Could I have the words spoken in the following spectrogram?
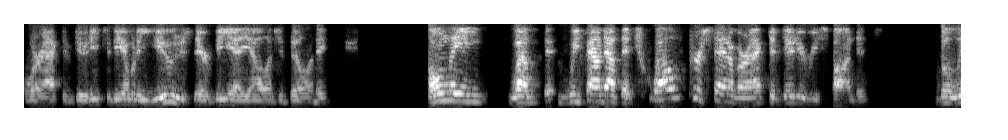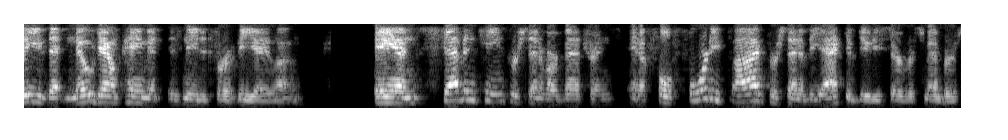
or active duty to be able to use their VA eligibility. Only, well, we found out that 12% of our active duty respondents believe that no down payment is needed for a VA loan. And 17% of our veterans and a full 45% of the active duty service members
